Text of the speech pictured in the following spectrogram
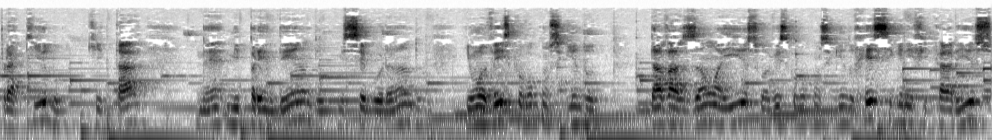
para aquilo que está né, me prendendo, me segurando, e uma vez que eu vou conseguindo dar vazão a isso, uma vez que eu vou conseguindo ressignificar isso,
